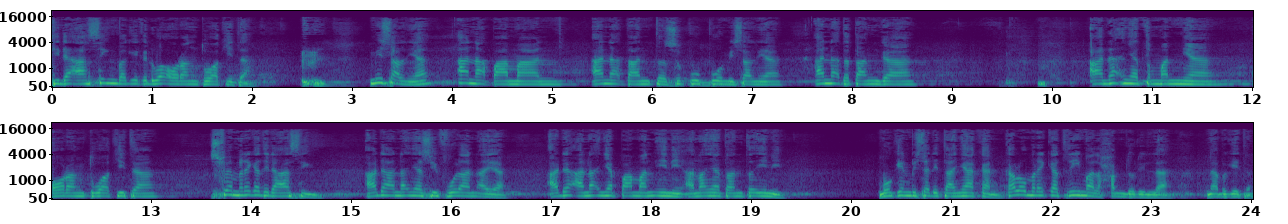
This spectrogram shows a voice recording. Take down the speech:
tidak asing bagi kedua orang tua kita. misalnya anak paman, anak tante, sepupu misalnya, anak tetangga, anaknya temannya, orang tua kita, supaya mereka tidak asing. Ada anaknya si fulan ayah, ada anaknya paman ini, anaknya tante ini. Mungkin bisa ditanyakan. Kalau mereka terima, alhamdulillah. Nah begitu.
